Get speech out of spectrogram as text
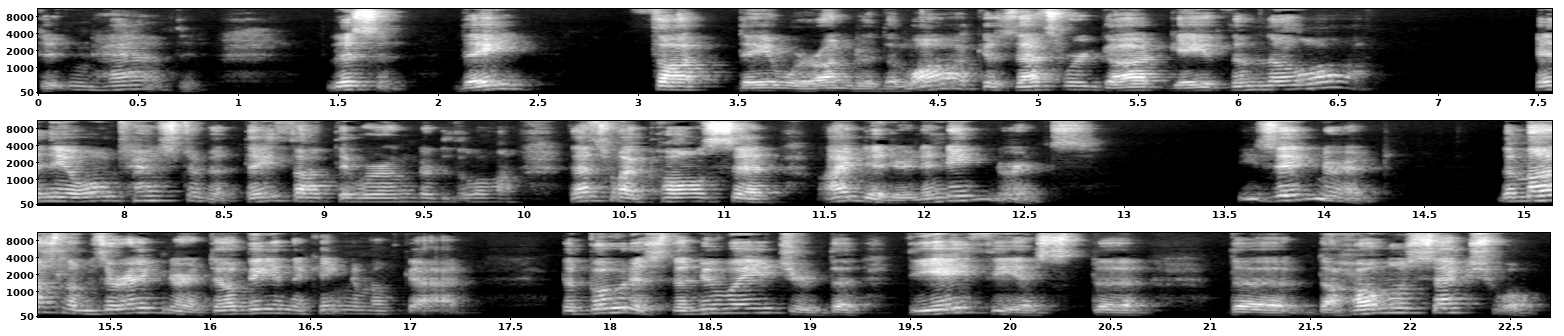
Didn't have it. Listen, they thought they were under the law because that's where God gave them the law. In the Old Testament, they thought they were under the law. That's why Paul said, I did it in ignorance. He's ignorant. The Muslims are ignorant. They'll be in the kingdom of God. The Buddhist, the New Ager, the, the atheist, the, the, the homosexual.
